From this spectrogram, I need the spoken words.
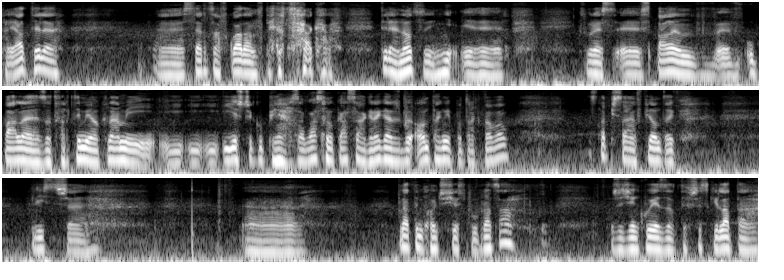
to ja tyle e, serca wkładam w tego traka, tyle nocy, nie, e, które e, spałem w, w upale z otwartymi oknami i, i, i- jeszcze kupiłem za własną kasę agregat, żeby on tak mnie potraktował. Więc napisałem w piątek list, że e, na tym kończy się współpraca, że dziękuję za te wszystkie lata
